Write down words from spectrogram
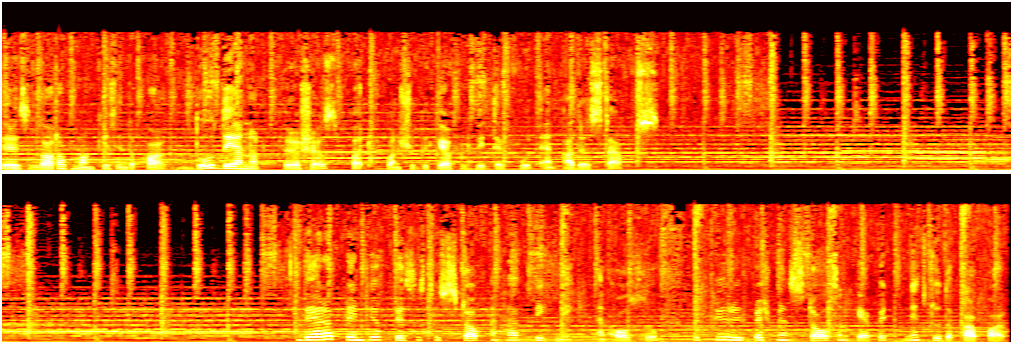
There is a lot of monkeys in the park, though they are not ferocious, but one should be careful with their food and other stuffs. There are plenty of places to stop and have picnic and also a few refreshment stalls and cafes next to the car park.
